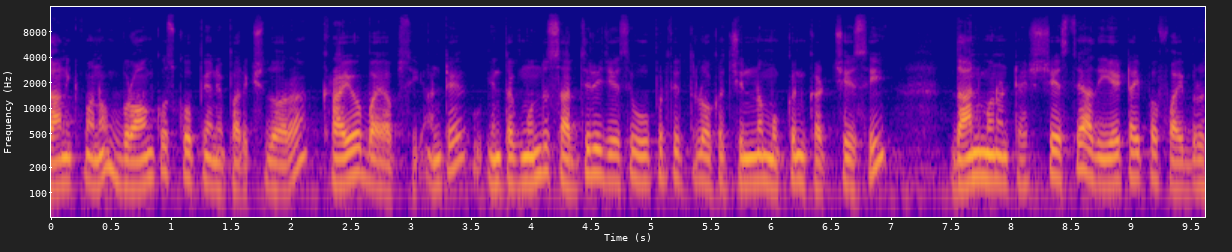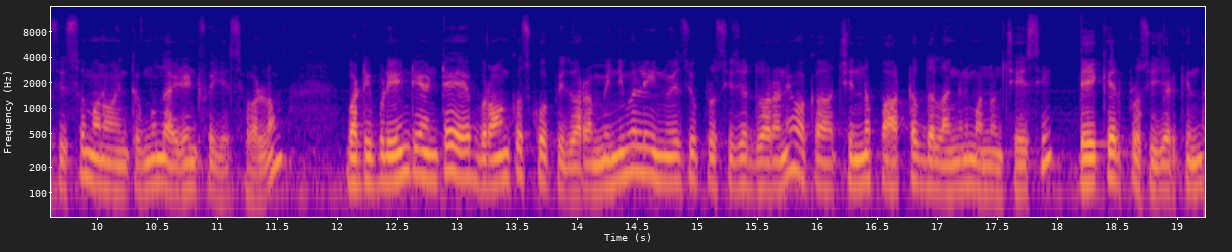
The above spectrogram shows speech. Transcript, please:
దానికి మనం బ్రాంకోస్కోపీ అనే పరీక్ష ద్వారా క్రయోబయాప్సీ అంటే ఇంతకుముందు సర్జరీ చేసి ఊపిరితిత్తులో ఒక చిన్న ముక్కని కట్ చేసి దాన్ని మనం టెస్ట్ చేస్తే అది ఏ టైప్ ఆఫ్ ఫైబ్రోసిస్ మనం ఇంతకుముందు ఐడెంటిఫై చేసేవాళ్ళం. బట్ ఇప్పుడు ఏంటి అంటే బ్రాంకోస్కోపీ ద్వారా మినిమల్ ఇన్వేసివ్ ప్రొసీజర్ ద్వారానే ఒక చిన్న పార్ట్ ఆఫ్ ద లంగ్ని మనం చేసి డే కేర్ ప్రొసీజర్ కింద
